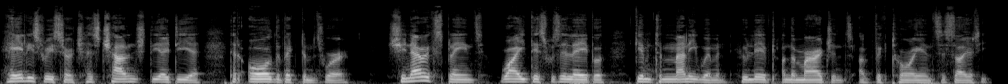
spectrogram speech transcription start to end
Hallie's research has challenged the idea that all the victims were. She now explains why this was a label given to many women who lived on the margins of Victorian society.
